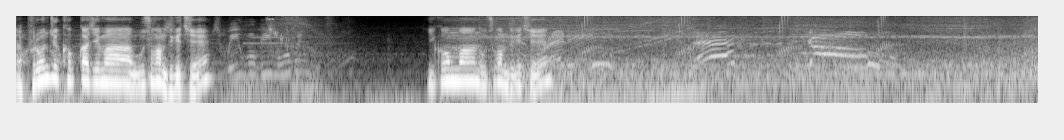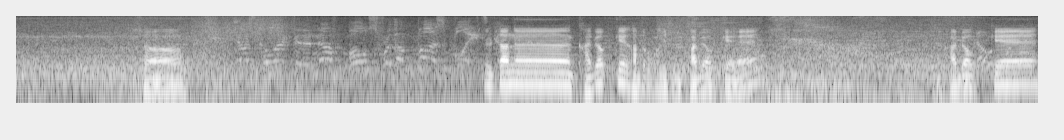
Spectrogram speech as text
야 브론즈컵까지만 우승하면 되겠지? 이것만 우승하면 되겠지? 자 일단은 가볍게 가도록 하겠습니다. 가볍게. 가볍게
